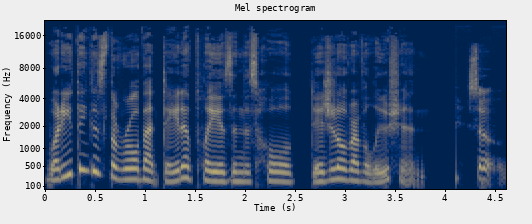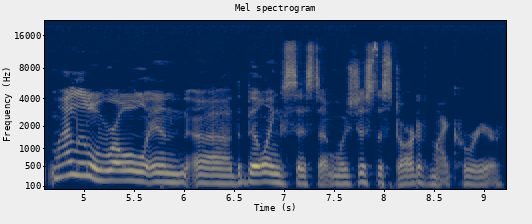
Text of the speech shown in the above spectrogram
what do you think is the role that data plays in this whole digital revolution? So, my little role in uh, the billing system was just the start of my career.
